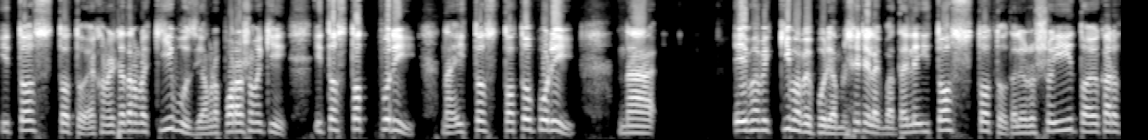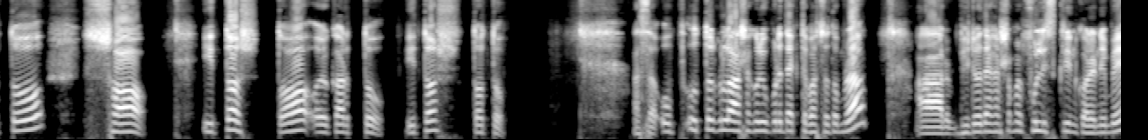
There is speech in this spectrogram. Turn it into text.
ইতস্তত। এখন এটা তো আমরা কি বুঝি? আমরা পড়ার সময় কি? ইতস্তত পড়ি না ইতস্তত পড়ি? না এইভাবে কীভাবে পড়ি আমরা সেটাই লাগবা তাইলে ইতস্তত। তাহলে রসই তয়কার তো স। ইতস ত ওয়কার আচ্ছা উত্তরগুলো আশা করি উপরে দেখতে পাচ্ছ তোমরা। আর ভিডিও দেখার সময় ফুল স্ক্রিন করে নিবে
